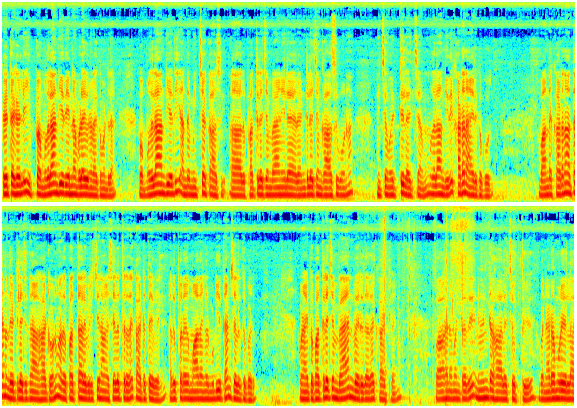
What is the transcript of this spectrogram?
கேட்ட கேள்வி இப்போ முதலாம் தேதி என்ன விளைவு நடக்க வேண்டியதான் இப்போ முதலாம் தேதி அந்த மிச்ச காசு அதாவது பத்து லட்சம் வேனில் ரெண்டு லட்சம் காசு போனால் மிச்சம் எட்டு லட்சம். முதலாம் தேதி கடன் ஆயிருக்க போகுது. அப்போ அந்த கடனாக தான் அந்த எட்டு லட்சத்தை நாங்கள் காட்டணும். அதை பத்தால் பிரித்து நாங்கள் செலுத்துறதை காட்ட தேவையில்லை. அது பிறகு மாதங்கள் முடியத்தான் செலுத்தப்படும். இப்போ நான் இப்போ பத்து லட்சம் வேன் வருது அதை காட்டுறேன். வாகனம்ன்றது நீண்ட கால சொத்து. இப்போ நடைமுறை எல்லா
